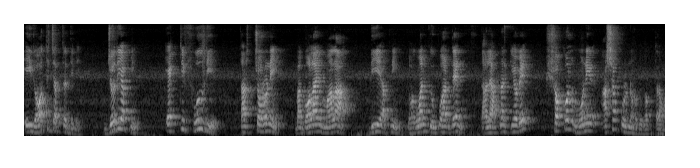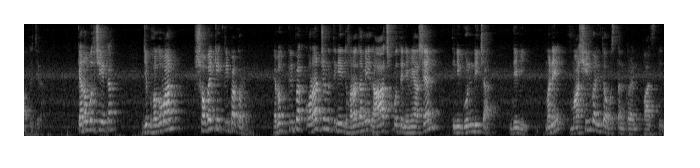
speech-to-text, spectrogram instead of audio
এই রথযাত্রার দিনে যদি আপনি একটি ফুল দিয়ে তার চরণে বা গলায় মালা দিয়ে আপনি ভগবানকে উপহার দেন, তাহলে আপনার কি হবে? সকল মনের আশা পূর্ণ হবে ভক্তরা মাতাজিরা। কেন বলছি এটা? যে ভগবান সবাইকে কৃপা করেন এবং কৃপা করার জন্য তিনি ধরাধামে রাজপথে নেমে আসেন। তিনি গুন্ডিচা দেবী মানে মাসির বাড়িতে অবস্থান করেন পাঁচ দিন,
